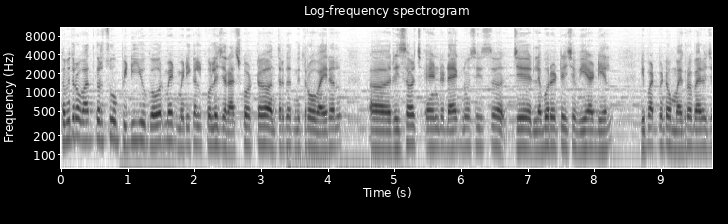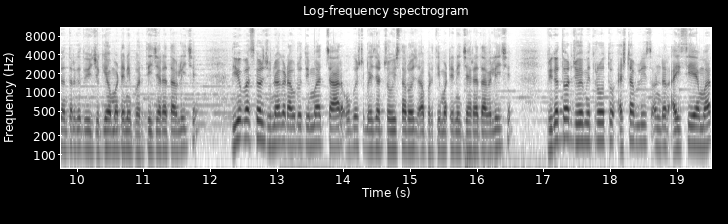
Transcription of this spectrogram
તો મિત્રો વાત કરશું PDU government medical college Rajkot અંતર્ગત મિત્રો વાયરલ રિસર્ચ એન્ડ ડાયગ્નોસિસ જે લેબોરેટરી છે વીઆરડીએલ ડિપાર્ટમેન્ટ ઓફ માઇક્રોબાયોલોજી અંતર્ગત વિવિધ જગ્યાઓ માટેની ભરતી જાહેરાત આવેલી છે. દિવ્ય ભાસ્કર જુનાગઢ આવૃત્તિમાં ચાર ઓગસ્ટ બે હજાર ચોવીસના રોજ આ ભરતી માટેની જાહેરાત આવેલી છે. વિગતવાર જોઈએ મિત્રો તો establish under ICMR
